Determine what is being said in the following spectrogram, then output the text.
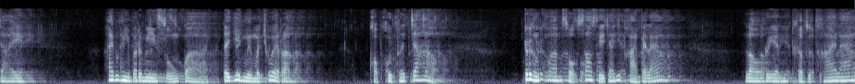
ใจ ให้ผู้มีบารมีสูงกว่าได้ยื่นมือมาช่วยเรา ขอบคุณพระเจ้า เรื่องความโศกเศร้าเสียใจที่ผ่านไปแล้ว เราเรียนเทอมสุดท้ายแล้ว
